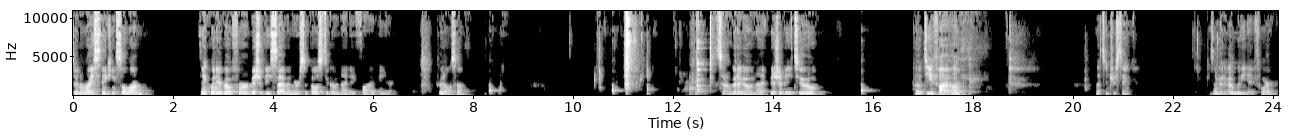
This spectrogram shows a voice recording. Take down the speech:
Don't know why he's thinking so long. I think when you go for bishop e7, you're supposed to go knight a5 here. Who knows, huh? So I'm gonna go knight bishop e2. Oh, d5, huh? That's interesting. Guess I'm gonna go queen a4.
